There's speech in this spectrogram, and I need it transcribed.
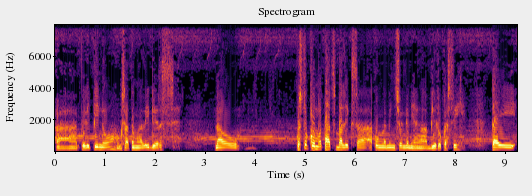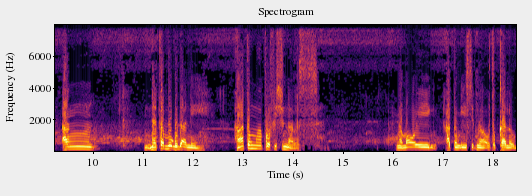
uh, Pilipino ug sa atong mga leaders. Now gusto ko mo touch balik sa akong na-mention ganiya nga bureaucracy. Kay ang natabo gud ani ang atong mga professionals nga maoy atong giisip nga utukan og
